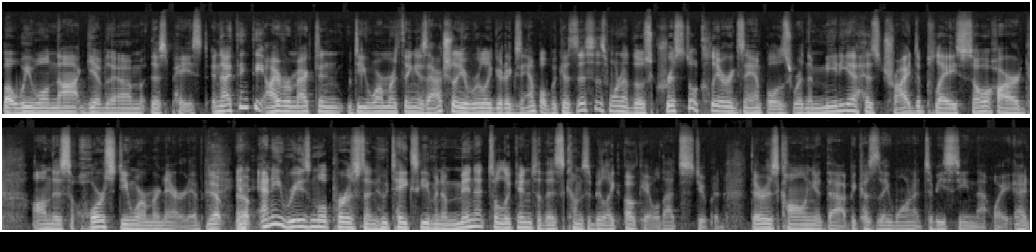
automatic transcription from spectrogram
but we will not give them this paste. And I think the ivermectin dewormer thing is actually a really good example because this is one of those crystal clear examples where the media has tried to play so hard on this horse dewormer narrative. Yep, and yep. any reasonable person who takes even a minute to look into this comes to be like, okay, well, that's stupid. They're just calling it that because they want it to be seen that way. And,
